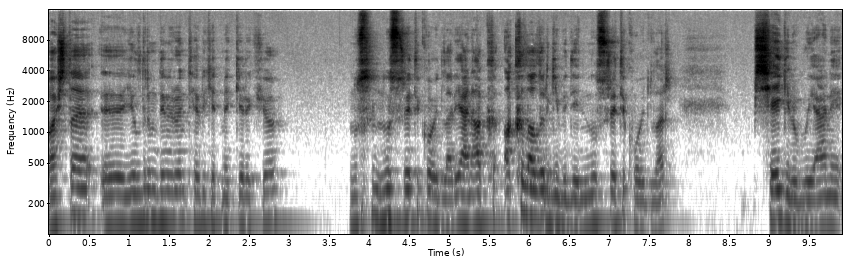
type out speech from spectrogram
Başta e, Yıldırım Demirören'i tebrik etmek gerekiyor. Nus Nusret'i koydular. Yani ak akıl alır gibi değil. Nusret'i koydular. Şey gibi bu yani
